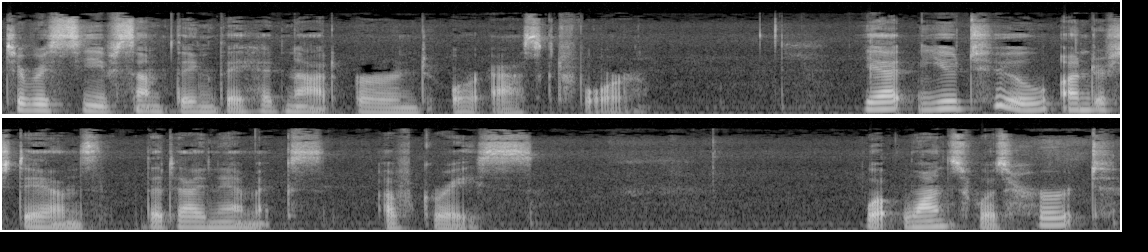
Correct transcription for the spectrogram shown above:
to receive something they had not earned or asked for. Yet U2 understands the dynamics of grace. What once was hurt,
